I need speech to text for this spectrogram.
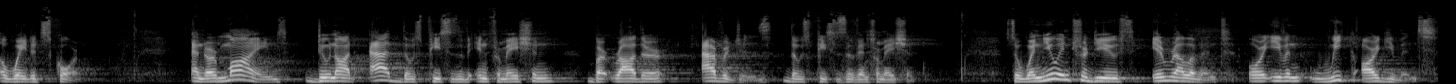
a weighted score. And our minds do not add those pieces of information, but rather averages those pieces of information. So when you introduce irrelevant or even weak arguments,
